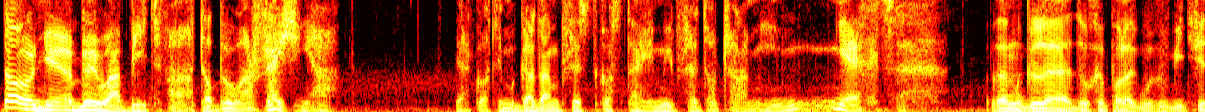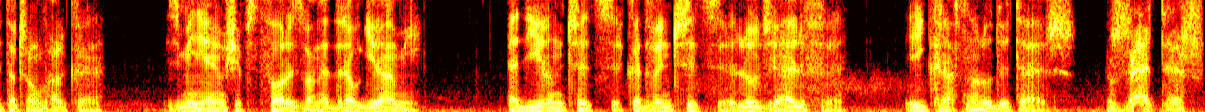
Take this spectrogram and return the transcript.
To nie była bitwa, to była rzeźnia. Jak o tym gadam, wszystko staje mi przed oczami. Nie chcę. We mgle duchy poległych w bitwie toczą walkę. Zmieniają się w stwory zwane draugirami. Edirnczycy, Kedweńczycy, ludzie, elfy i krasnoludy też. Że też,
